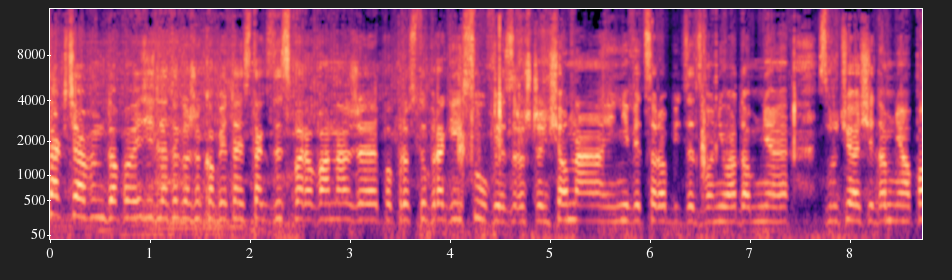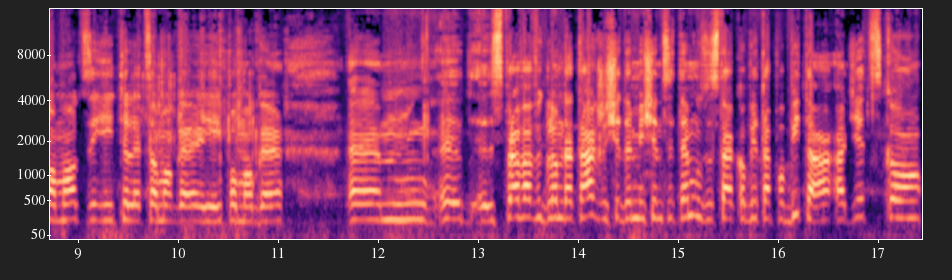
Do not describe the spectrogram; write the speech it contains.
Tak chciałabym dopowiedzieć, dlatego że kobieta jest tak zdesperowana, że po prostu brak jej słów, jest rozczęsiona i nie wie co robić, zadzwoniła do mnie, zwróciła się do mnie o pomoc i tyle co mogę, jej pomogę. E, e, Sprawa wygląda tak, że 7 miesięcy temu została kobieta pobita, a dziecko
